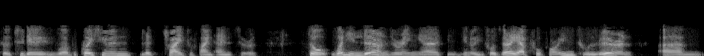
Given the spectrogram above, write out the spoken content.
so today we have a question. Let's try to find answers. So what he learned during, uh, you know, it was very helpful for him to learn um,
